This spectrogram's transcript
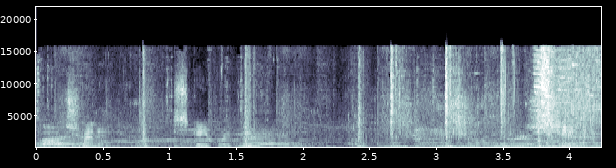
So I was trying to escape right there. Shit.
